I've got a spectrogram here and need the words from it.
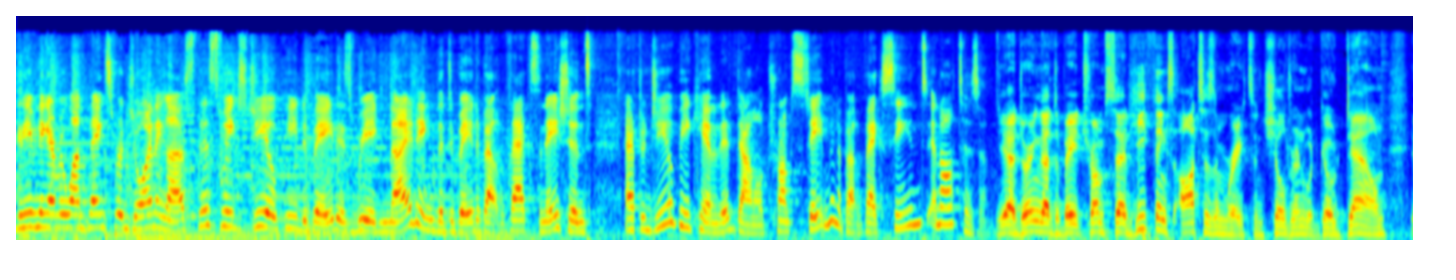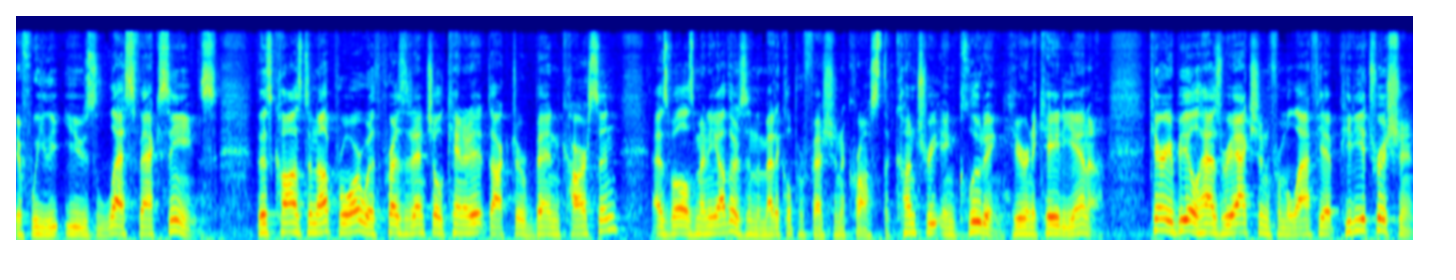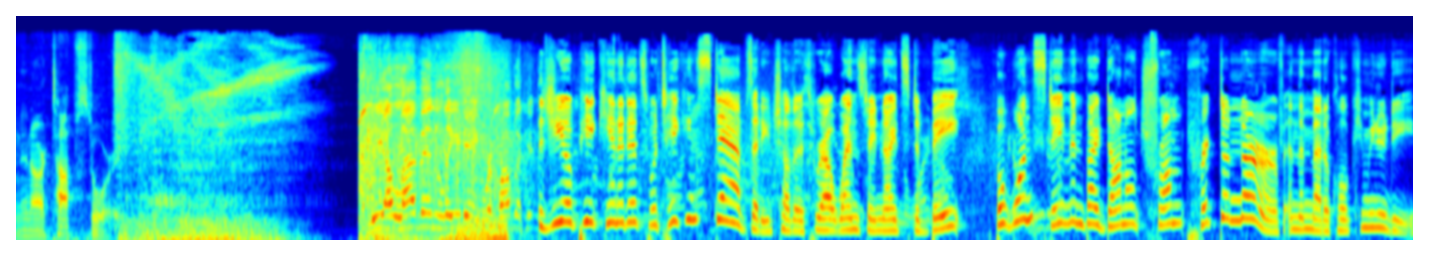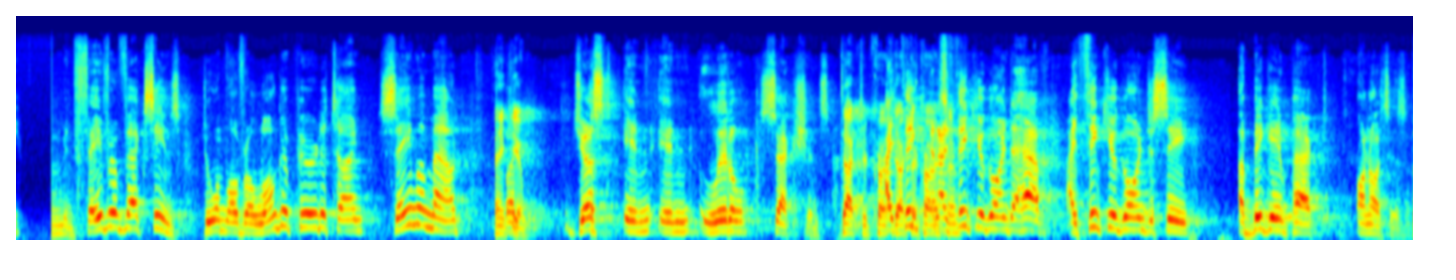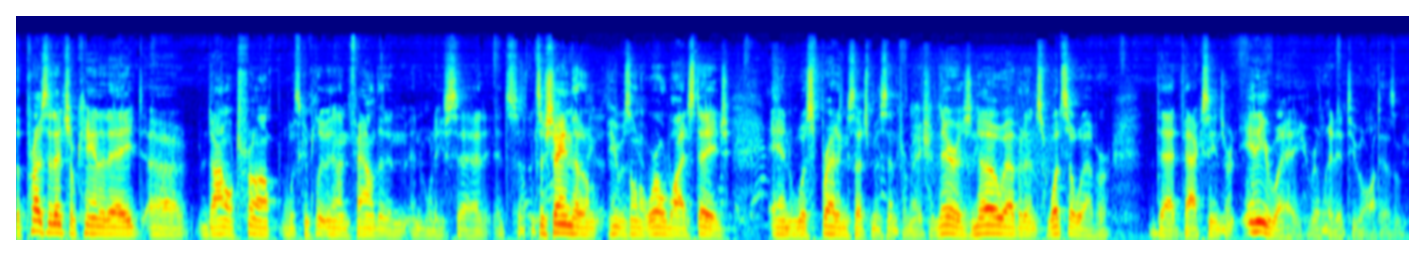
Good evening, everyone. Thanks for joining us. This week's GOP debate is reigniting the debate about vaccinations after GOP candidate Donald Trump's statement about vaccines and autism. Yeah, during that debate, Trump said he thinks autism rates in children would go down if we use less vaccines. This caused an uproar with presidential candidate Dr. Ben Carson, as well as many others in the medical profession across the country, including here in Acadiana. Carrie Beal has reaction from a Lafayette pediatrician in our top story. The 11 leading Republican. The GOP candidates were taking stabs at each other throughout Wednesday night's debate, but one statement by Donald Trump pricked a nerve in the medical community. I'm in favor of vaccines. Do them over a longer period of time, same amount. Thank you. Just in, in little sections. Dr. Car- I Dr. think, And I think you're going to have, I think you're going to see a big impact on autism. The presidential candidate, uh, Donald Trump, was completely unfounded in, in what he said. It's, it's a shame that on, he was on a worldwide stage and was spreading such misinformation. There is no evidence whatsoever that vaccines are in any way related to autism.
